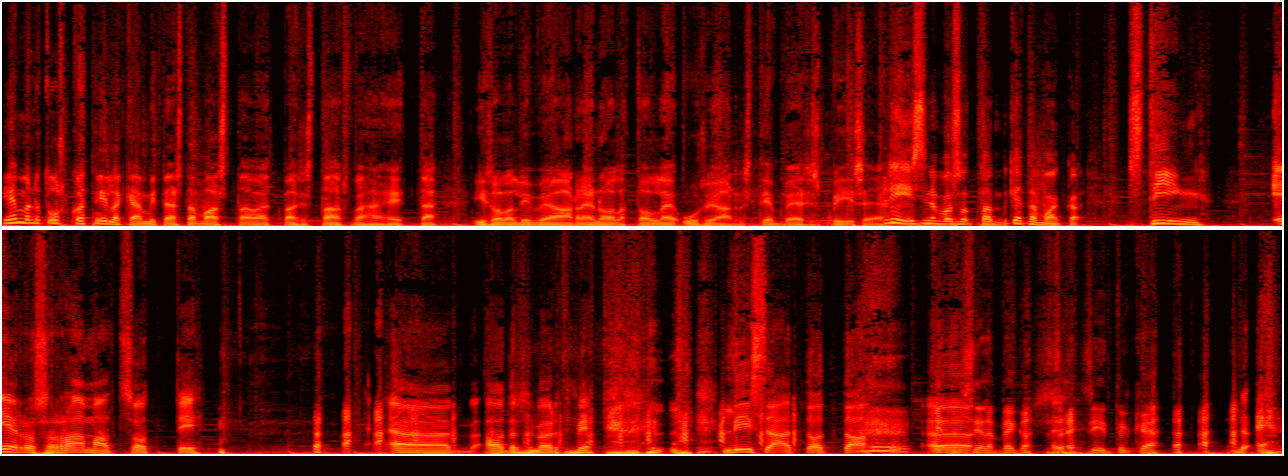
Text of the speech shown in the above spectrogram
niin en mä nyt usko, että niilläkään mitään sitä vastaavaa, että pääsis taas vähän heittää isolla live-areenoilla tolleen uusia artistien biisejä. Niin, sinne voisi ottaa ketä vaikka Sting, Eros Ramazzotti, öö, ootas, mä yritän miettiä li- lisää tota... Ketä öö, siellä Vegasissa esiintykää? No, eh,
